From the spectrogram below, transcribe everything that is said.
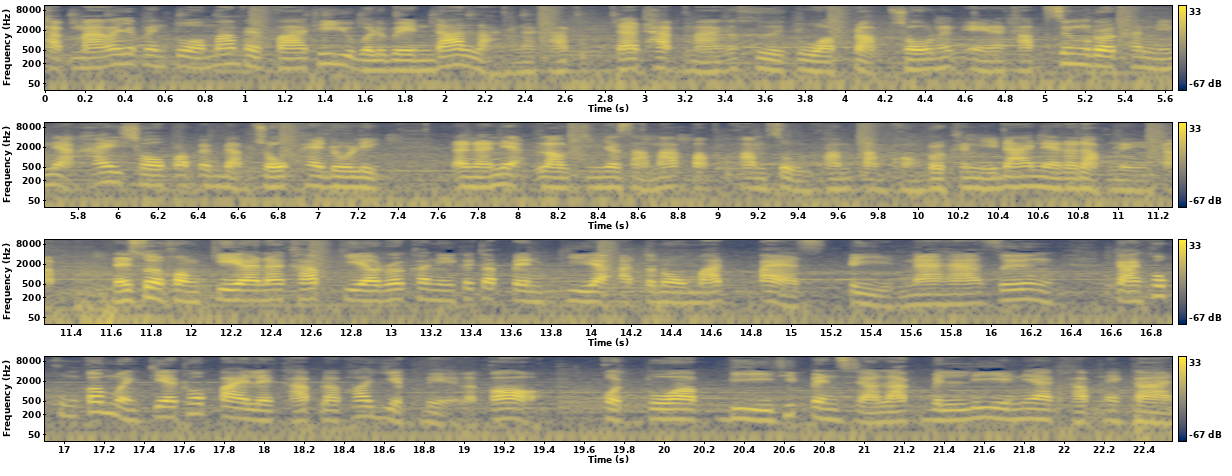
ถัดมาก็จะเป็นตัวม่านไฟฟ้าที่อยู่บริเวณด้านหลังนะครับและถัดมาก็คือตัวปรับโชคนั่นเองนะครับซึ่งรถคันนี้เนี่ยให้โชคมาเป็นแบบโชคไฮดรอลิก ดังนั้นเนี่ยเราจึงจะสามารถปรับความสูงความต่ำของรถคันนี้ได้ในระดับหนึ่งครับ ในส่วนของเกียร์นะครับ เกียร์รถคันนี้ก็จะเป็นเกียร์อัตโนมัติ 8 สปีดนะฮะ ซึ่งการควบคุมก็เหมือนเกียร์ทั่วไปเลยครับ แล้วก็เหยียบเบรกแล้วก็กดตัว B ที่เป็นสัญลักษณ์เบลลี่เนี่ยครับในการ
